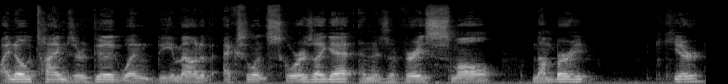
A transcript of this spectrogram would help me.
I know times are good when the amount of excellent scores I get, and there's a very small number here,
